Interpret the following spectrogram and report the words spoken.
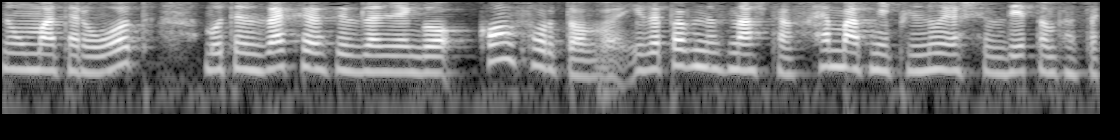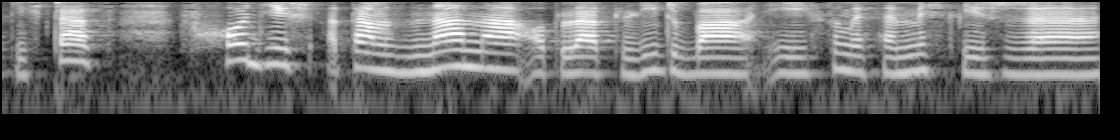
no matter what, bo ten zakres jest dla niego komfortowy i zapewne znasz ten schemat, nie pilnujesz się z dietą przez jakiś czas, wchodzisz, a tam znana od lat liczba i w sumie sobie myślisz, że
